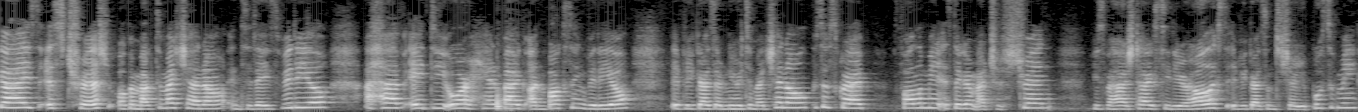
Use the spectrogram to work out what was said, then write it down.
guys, it's Trish. Welcome back to my channel. In today's video, I have a Dior handbag unboxing video. If you guys are new to my channel, please subscribe. Follow me on Instagram at TrishTrinh. Use my hashtag CDRholics if you guys want to share your post with me.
